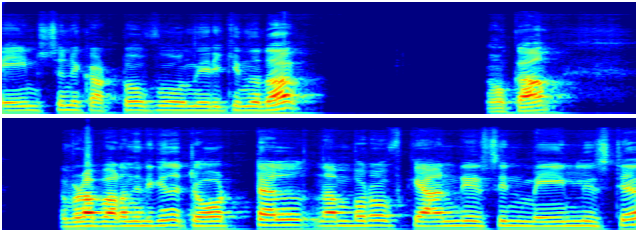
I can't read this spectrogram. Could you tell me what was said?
മെയിൻസിന് കട്ട് ഓഫ് വന്നിരിക്കുന്നത്. നോക്കാം. ഇവിടെ പറഞ്ഞിരിക്കുന്നത് total number of candidates in main list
